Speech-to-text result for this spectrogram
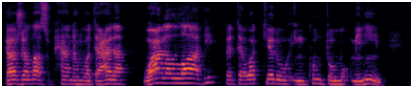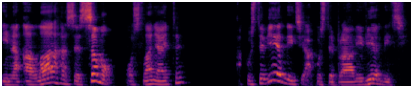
Kaže Allah subhanahu wa ta'ala وَعَلَى اللَّهِ فَتَوَكَّلُوا إِن كُنْتُمْ مُؤْمِنِينَ I na Allaha se samo oslanjajte ako ste vjernici, ako ste pravi vjernici.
